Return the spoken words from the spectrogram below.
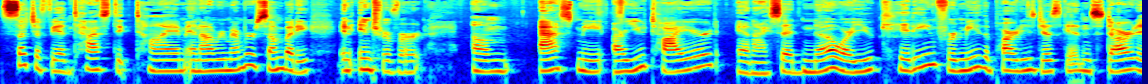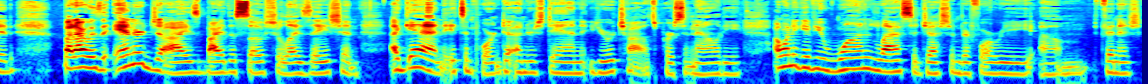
such a fantastic time. And I remember somebody, an introvert, um, asked me, Are you tired? And I said, No, are you kidding? For me, the party's just getting started. But I was energized by the socialization. Again, it's important to understand your child's personality. I want to give you one last suggestion before we um, finish,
